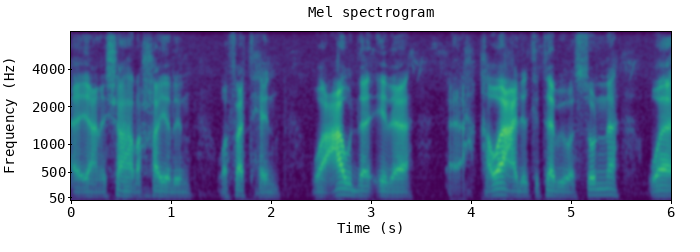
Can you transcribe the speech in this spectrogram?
يعني شهر خير وفتح وعودة إلى قواعد الكتاب والسنة. و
